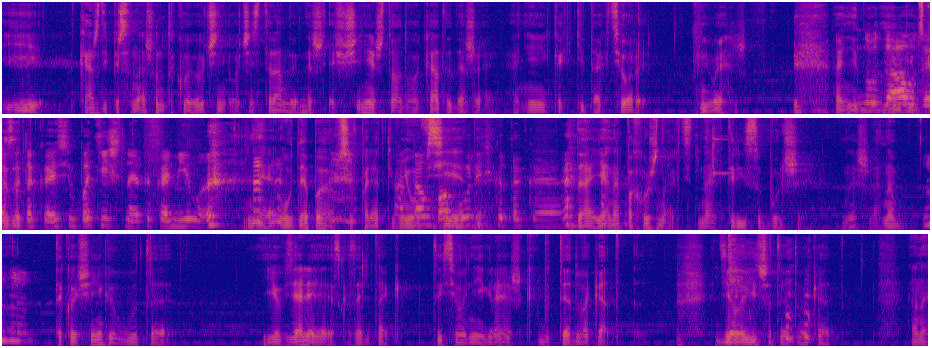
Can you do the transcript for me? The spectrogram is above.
И каждый персонаж, он такой очень, очень странный. Знаешь, ощущение, что адвокаты даже, они какие-то актеры, понимаешь? Они, ну да, у. Деппа такая симпатичная, это Камила. Не, у Деппа все в порядке, у а него там все. бабулечка да. такая. Да, и она похожа на, на актрису больше. Знаешь, она угу. такое ощущение, как будто Ее взяли и сказали, так, ты сегодня играешь, как будто ты адвокат. Делай вид, что ты адвокат. Она,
